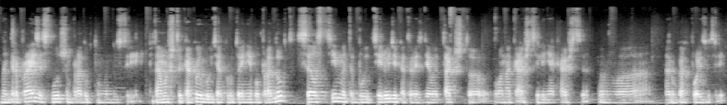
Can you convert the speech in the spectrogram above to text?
в enterprise с лучшим продуктом в индустрии. Потому что какой бы у тебя крутой не был продукт, sales team это будут те люди, которые сделают так, что он окажется или не окажется в руках пользователей.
